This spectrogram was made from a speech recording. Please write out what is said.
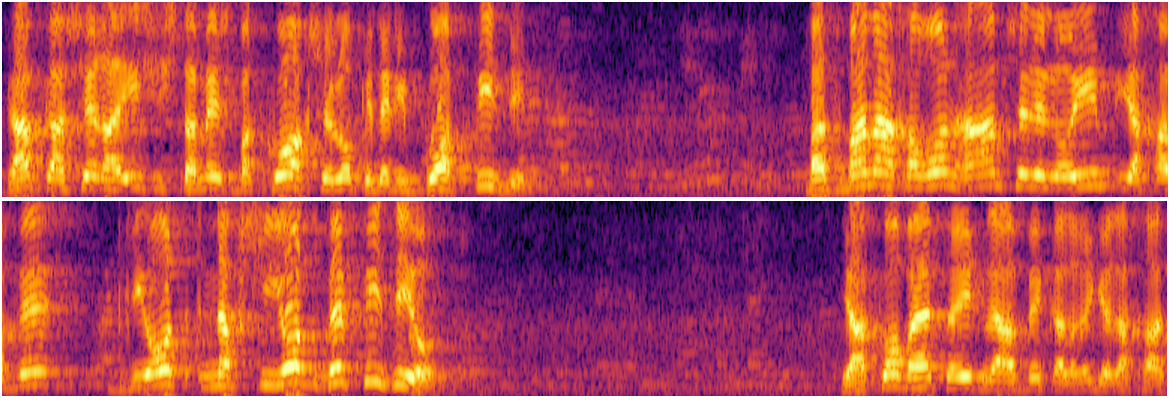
גם כאשר האיש השתמש בכוח שלו כדי לפגוע פיזית. בזמן האחרון העם של אלוהים יחווה פגיעות נפשיות ופיזיות. יעקב היה צריך להיאבק על רגל אחת.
